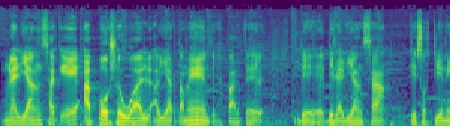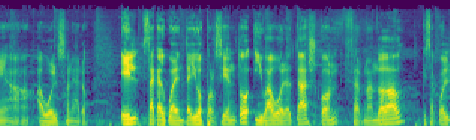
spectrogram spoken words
una alianza que apoya igual abiertamente, que es parte de, la alianza que sostiene a, a Bolsonaro. Él saca el 42% y va a balotage con Fernando Haddad, que sacó el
